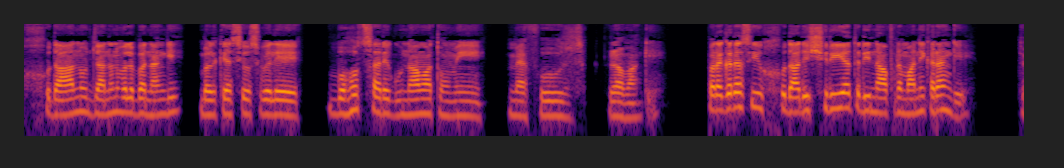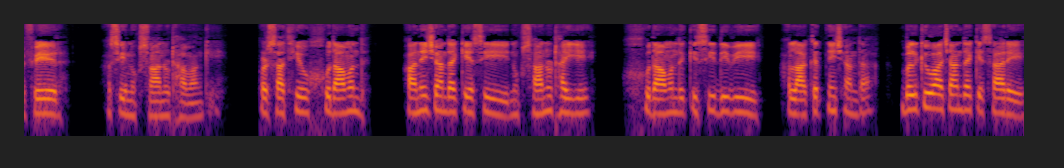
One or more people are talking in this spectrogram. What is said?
ਖੁਦਾ ਨੂੰ ਜਾਣਨ ਵਾਲੇ ਬਣਾਂਗੇ, ਬਲਕਿ ਅਸੀਂ ਉਸ ਵੇਲੇ ਬਹੁਤ ਸਾਰੇ ਗੁਨਾਹਾਂ ਤੋਂ ਵੀ ਮਹਿਫੂਜ਼ ਰਵਾਂਗੇ। ਪਰ ਅਗਰ ਅਸੀਂ ਖੁਦਾ ਦੀ ਸ਼ਰੀਅਤ ਦੀ ਨਾਫਰਮਾਨੀ ਕਰਾਂਗੇ, ਤੇ ਫਿਰ ਅਸੀਂ ਨੁਕਸਾਨ ਉਠਾਵਾਂਗੇ। ਪਰ ਸਾਥੀਓ, ਖੁਦਾਵੰਦ ਆ ਨਹੀਂ ਚਾਹੁੰਦਾ ਕਿ ਅਸੀਂ ਨੁਕਸਾਨ ਉਠਾਈਏ। ਖੁਦਾਵੰਦ ਕਿਸੇ ਦੀ ਵੀ ਹਲਾਕਤ ਨਹੀਂ ਚਾਹੁੰਦਾ, ਬਲਕਿ ਉਹ ਆ ਚਾਹੁੰਦਾ ਕਿ ਸਾਰੇ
